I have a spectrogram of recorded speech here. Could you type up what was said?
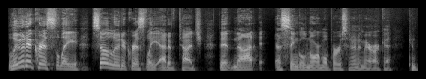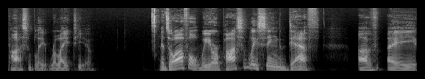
ludicrously, so ludicrously out of touch that not a single normal person in America can possibly relate to you. It's awful. We are possibly seeing the death of a,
